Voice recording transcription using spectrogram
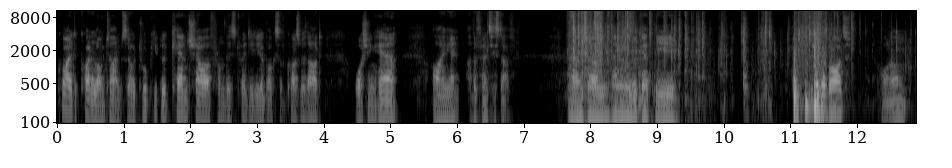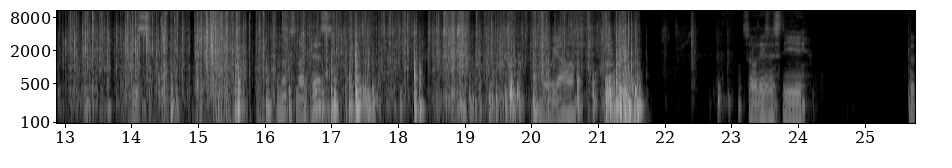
quite quite a long time. So two people can shower from this 20 liter box, of course, without washing hair or any other fancy stuff. And um, having a look at the trigger board, hold on, this looks like this. Here we are. So this is the the,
